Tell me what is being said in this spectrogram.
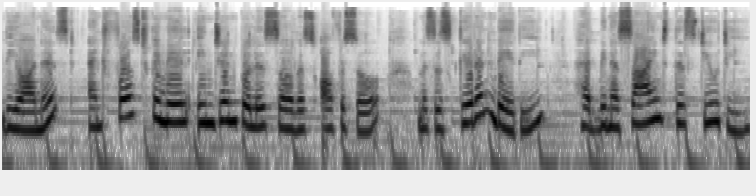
The honest and first female Indian Police Service officer, Mrs. Kiran Bedi, had been assigned this duty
